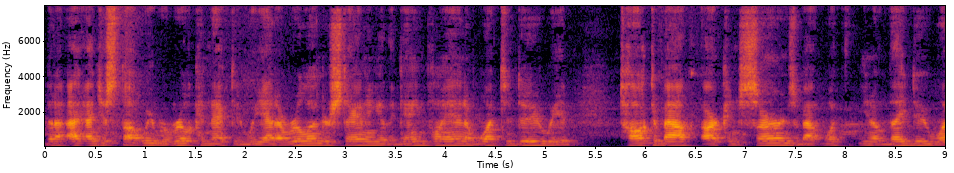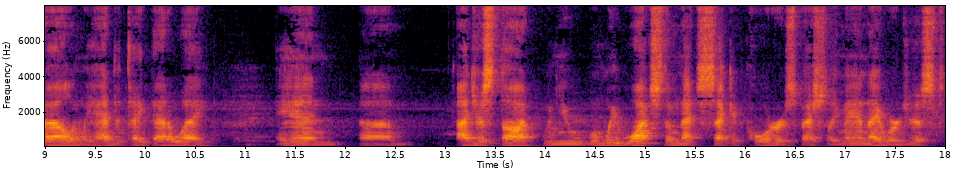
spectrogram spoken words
but I, I, just thought we were real connected. We had a real understanding of the game plan of what to do. We had talked about our concerns about what you know they do well, and we had to take that away. And um, I just thought when you when we watched them that second quarter, especially, man, they were just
